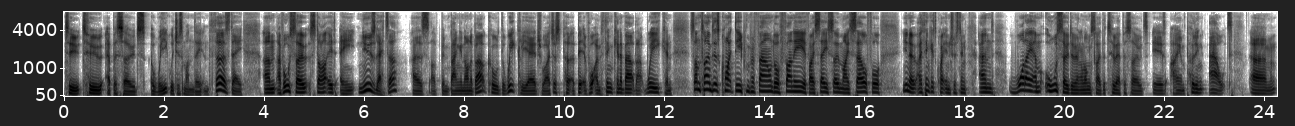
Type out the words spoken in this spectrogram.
to two episodes a week, which is Monday and Thursday. Um, I've also started a newsletter as I've been banging on about, called The Weekly Edge, where I just put a bit of what I'm thinking about that week. And sometimes it's quite deep and profound or funny if I say so myself, or, you know, I think it's quite interesting. And what I am also doing alongside the two episodes is I am putting out um,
